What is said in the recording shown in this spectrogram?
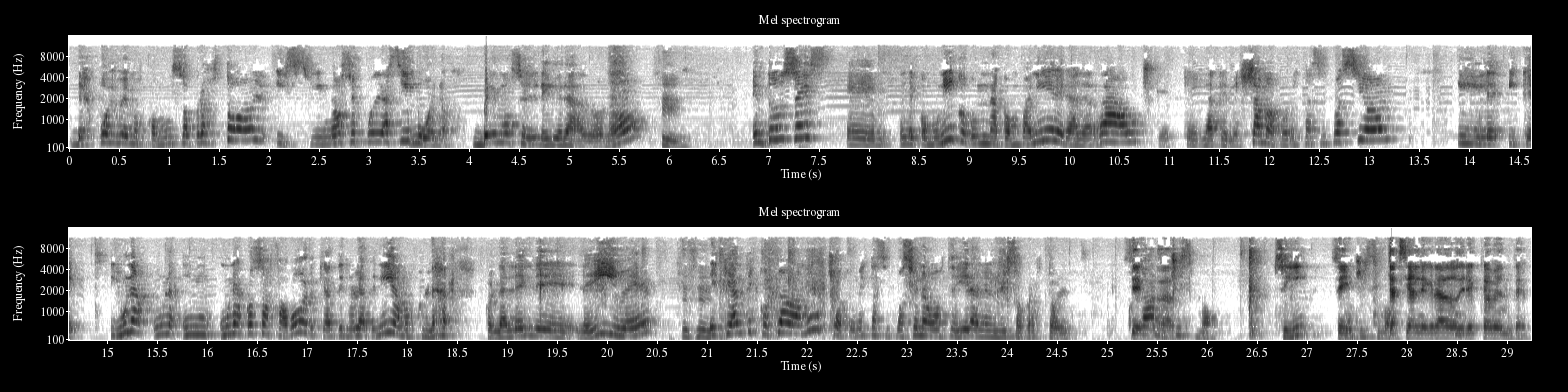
después vemos con un soprostol y si no se puede así, bueno, vemos el degrado, ¿no? Hmm. Entonces eh, me comunico con una compañera de Rauch, que, que es la que me llama por esta situación, y, le- y que y una, una, un- una cosa a favor que antes no la teníamos con la, con la ley de, de IBE, es que antes costaba mucho que en esta situación a vos te dieran el misoprostol. Costaba muchísimo. ¿Sí? Sí, Muchísimo. te hacían legrado directamente.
